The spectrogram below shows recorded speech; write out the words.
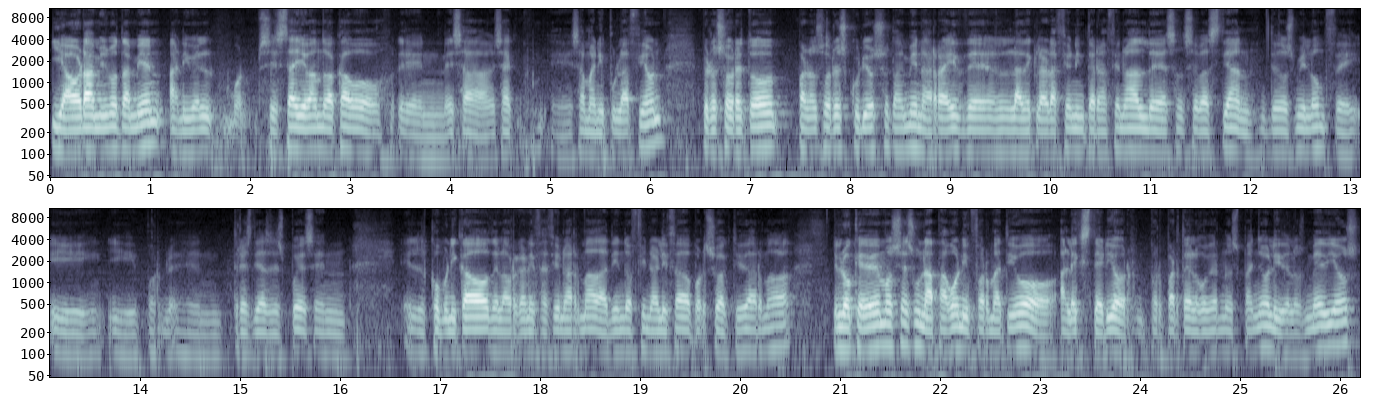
y ahora mismo también a nivel, bueno, se está llevando a cabo en esa, esa, manipulación, pero sobre todo para nosotros es curioso también a raíz de la Declaración Internacional de San Sebastián de 2011 y, y por, tres días después en el comunicado de la organización armada, habiendo finalizado por su actividad armada, lo que vemos es un apagón informativo al exterior por parte del gobierno español y de los medios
